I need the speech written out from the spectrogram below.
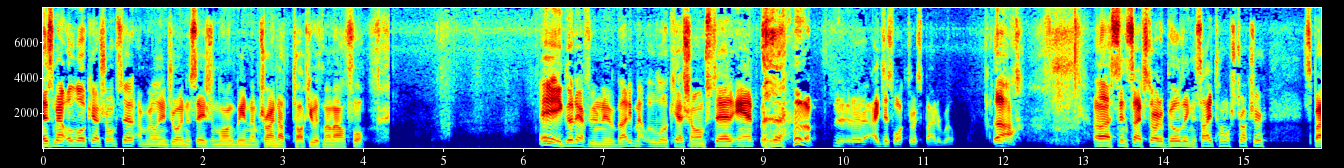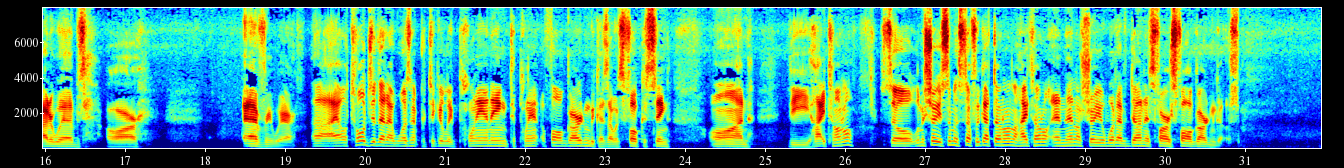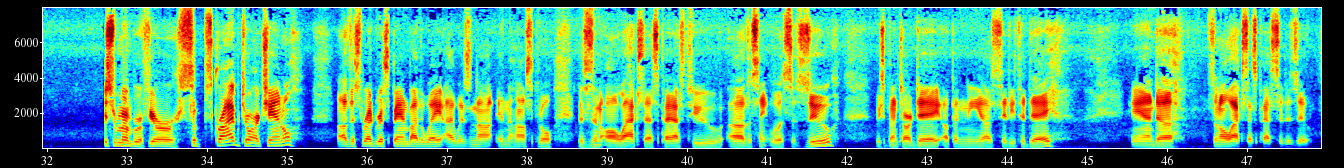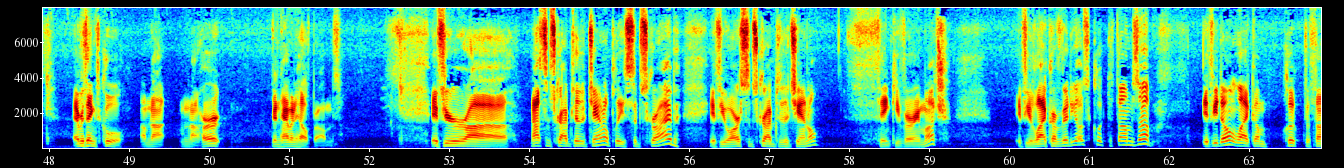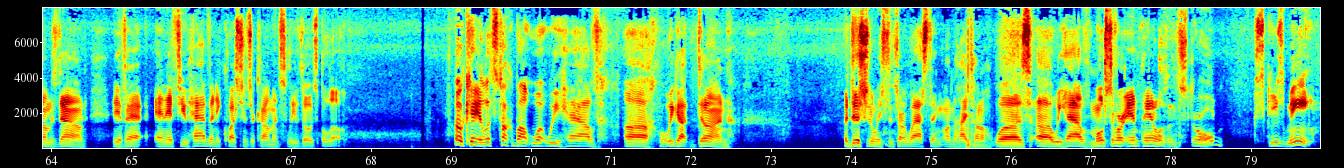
As Matt with Low Cash Homestead, I'm really enjoying this Asian long bean, and I'm trying not to talk to you with my mouth full. Hey, good afternoon, everybody. Matt with Low Cash Homestead, and I just walked through a spider web. Uh, since I've started building this high tunnel structure, spider webs are everywhere. Uh, I told you that I wasn't particularly planning to plant a fall garden because I was focusing on the high tunnel. So let me show you some of the stuff we got done on the high tunnel, and then I'll show you what I've done as far as fall garden goes. Just remember, if you're subscribed to our channel, uh, this red wristband, by the way, I was not in the hospital. This is an all-access pass to uh, the St. Louis Zoo. We spent our day up in the uh, city today, and uh, it's an all-access pass to the zoo. Everything's cool. I'm not, I'm not hurt. Didn't have any health problems. If you're uh, not subscribed to the channel, please subscribe. If you are subscribed to the channel, thank you very much. If you like our videos, click the thumbs up. If you don't like them, click the thumbs down. If, and if you have any questions or comments, leave those below. Okay, let's talk about what we have, uh, what we got done. Additionally, since our last thing on the high tunnel was uh, we have most of our end panels installed. Excuse me,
